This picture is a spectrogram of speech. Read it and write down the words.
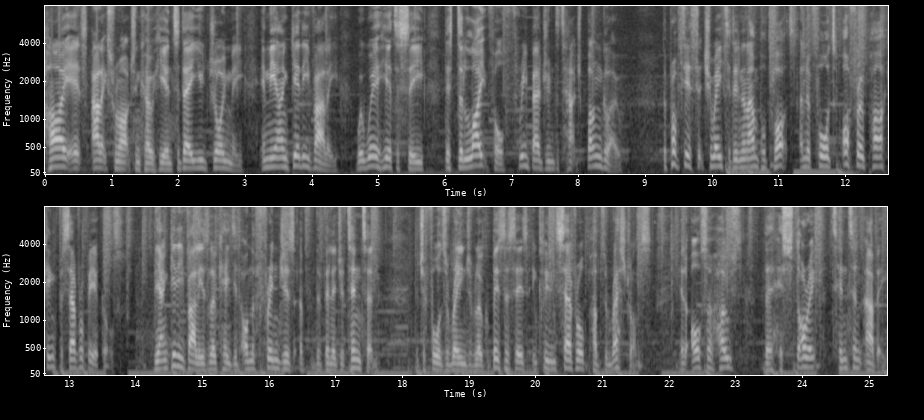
Hi, it's Alex from Archer & Co here and today you join me in the Angidy Valley where we're here to see this delightful three bedroom detached bungalow. The property is situated in an ample plot and affords off-road parking for several vehicles. The Angidy Valley is located on the fringes of the village of Tintern, which affords a range of local businesses including several pubs and restaurants. It also hosts the historic Tintern Abbey.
